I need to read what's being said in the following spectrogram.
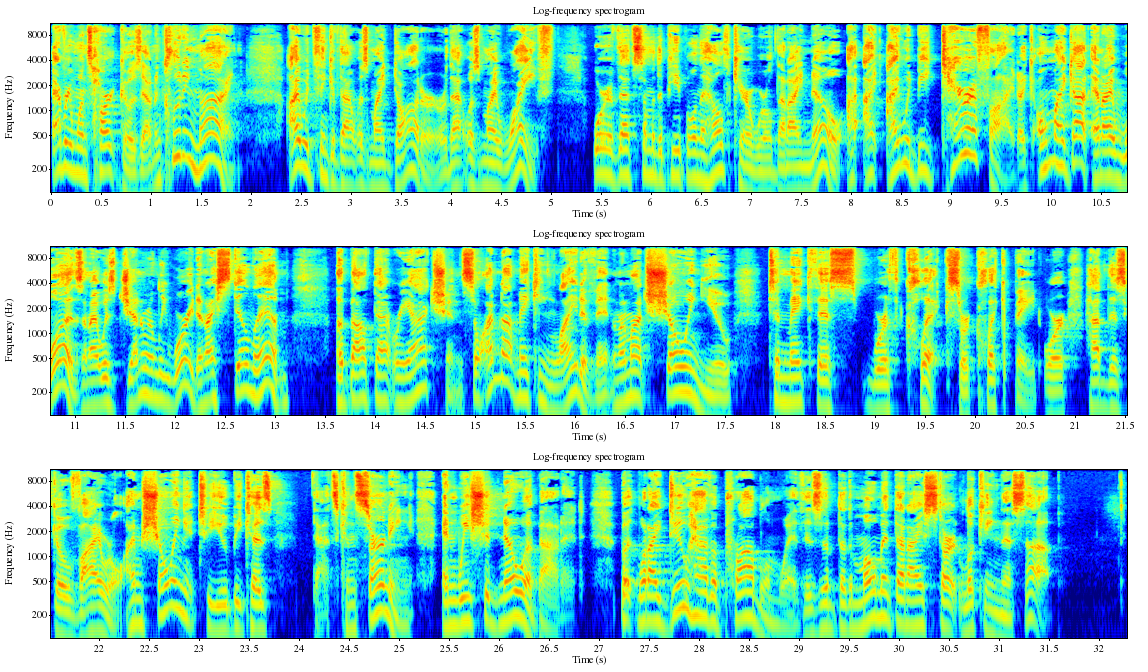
everyone's heart goes out, including mine. I would think if that was my daughter or that was my wife, or if that's some of the people in the healthcare world that I know, I, I, I would be terrified. Like, oh my God. And I was, and I was generally worried, and I still am about that reaction. So I'm not making light of it, and I'm not showing you to make this worth clicks or clickbait or have this go viral. I'm showing it to you because that's concerning and we should know about it. But what I do have a problem with is that the moment that I start looking this up,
